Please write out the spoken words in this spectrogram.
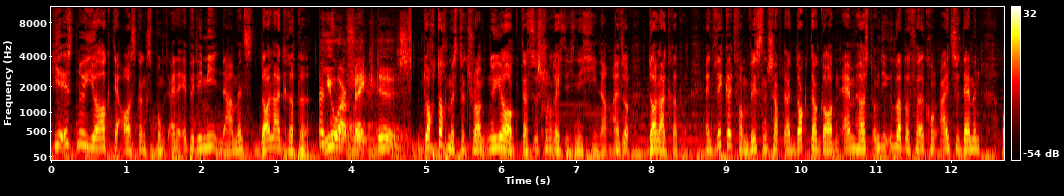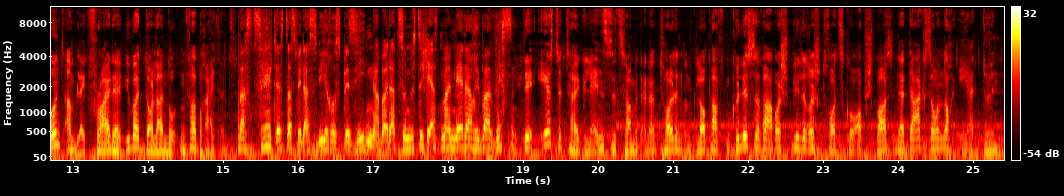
Hier ist New York der Ausgangspunkt einer Epidemie namens Dollargrippe. You are fake news. Doch, doch, Mr. Trump, New York, das ist schon richtig, nicht China. Also Dollargrippe. Entwickelt vom Wissenschaftler Dr. Gordon Amherst, um die Überbevölkerung einzudämmen und am Black Friday über Dollarnoten verbreitet. Was zählt ist, dass wir das Virus besiegen, aber dazu müsste ich erstmal mehr darüber wissen. Der erste Teil glänzte zwar mit einer tollen und glaubhaften Kulisse, war aber spielerisch trotz Koop-Spaß in der Dark Zone noch eher dünn.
